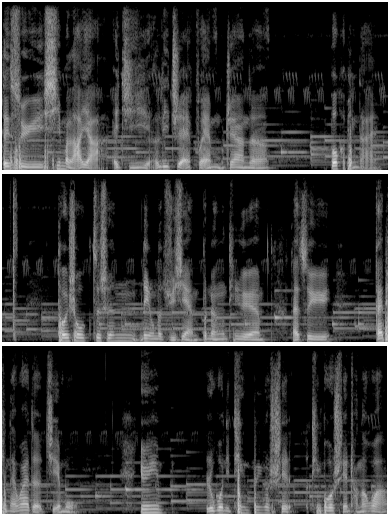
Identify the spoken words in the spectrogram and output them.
类似于喜马拉雅以及荔枝 FM 这样的播客平台。它会受自身内容的局限，不能订阅来自于该平台外的节目。因为如果你听播客时间听播客时间长的话，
